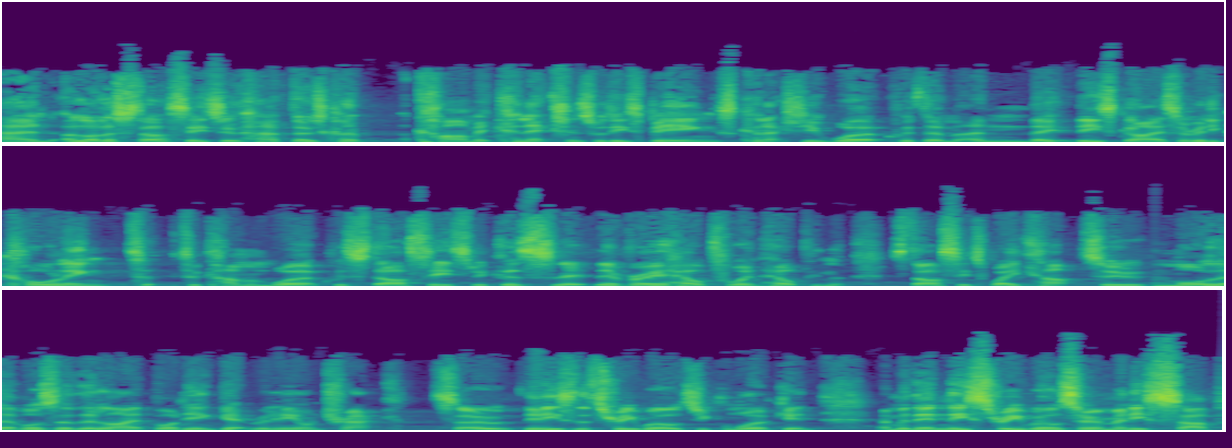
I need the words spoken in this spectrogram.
And a lot of star seeds who have those kind of karmic connections with these beings can actually work with them. And they, these guys are really calling to, to, come and work with star seeds because they're very helpful in helping the star seeds wake up to more levels of the light body and get really on track. So these are the three worlds you can work in. And within these three worlds, there are many sub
